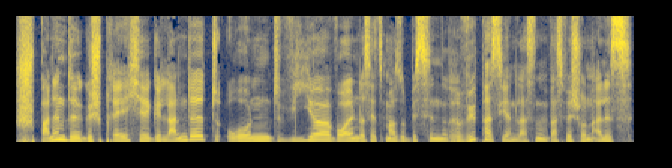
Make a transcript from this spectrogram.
spannende Gespräche gelandet. Und wir wollen das jetzt mal so ein bisschen Revue passieren lassen, was wir schon alles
